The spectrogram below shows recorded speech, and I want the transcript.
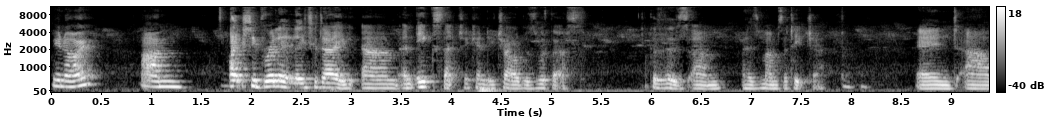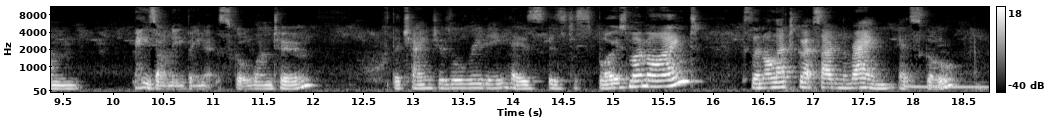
You know? Um, actually brilliantly today, um, an ex Nature Kindy child was with us because his um, his mum's a teacher, mm-hmm. and um, he's only been at school one term. The changes already has is just blows my mind because they're not allowed to go outside in the rain at school. Mm.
